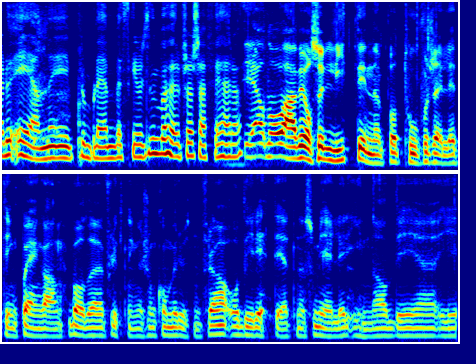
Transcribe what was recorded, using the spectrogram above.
er du enig i problembeskrivelsen? Bare høre fra Schaffi her også. Ja, nå er vi også litt inne på to forskjellige ting på en gang. Både flyktninger som kommer utenfra, og de rettighetene som gjelder innad i, i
